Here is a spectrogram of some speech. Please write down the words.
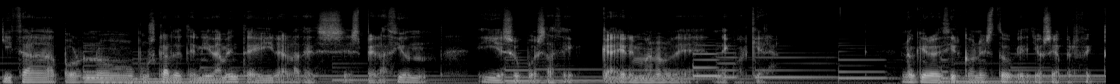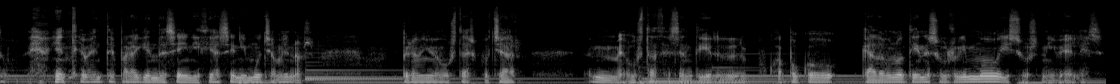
Quizá por no buscar detenidamente e ir a la desesperación y eso pues hace caer en manos de, cualquiera. No quiero decir con esto que yo sea perfecto, evidentemente para quien desee iniciarse ni mucho menos, pero a mí me gusta escuchar, me gusta hacer sentir poco a poco, cada uno tiene su ritmo y sus niveles.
